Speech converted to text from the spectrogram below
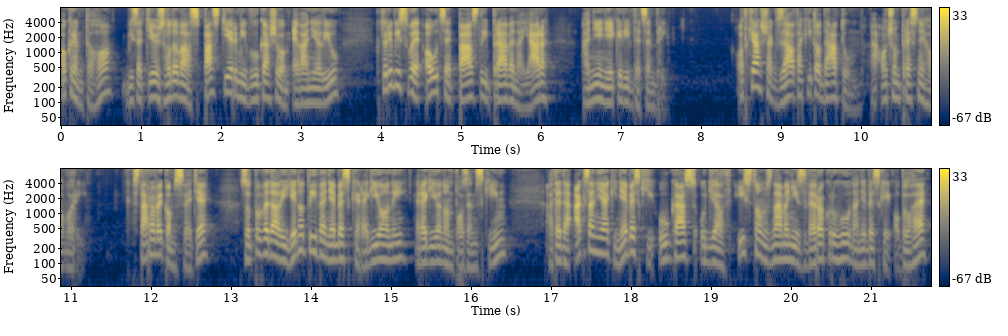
Okrem toho by sa tiež zhodoval s pastiermi v Lukášovom evaneliu, ktorí by svoje ovce pásli práve na jar a nie niekedy v decembri. Odkiaľ však vzal takýto dátum a o čom presne hovorí? V starovekom svete zodpovedali jednotlivé nebeské regióny regiónom pozemským, a teda ak sa nejaký nebeský úkaz udial v istom znamení zverokruhu na nebeskej oblohe,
